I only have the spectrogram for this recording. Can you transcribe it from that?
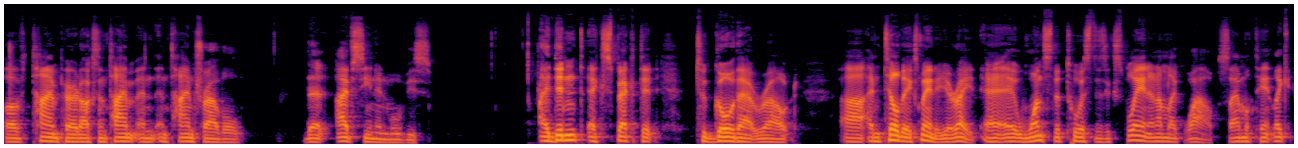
of time paradox and time and, and time travel that i've seen in movies i didn't expect it to go that route uh, until they explained it. You're right. Uh, once the twist is explained, and I'm like, wow, simultaneous, like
